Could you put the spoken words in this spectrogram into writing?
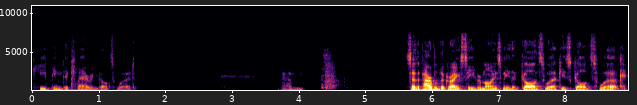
keeping declaring God's word. Um, so the parable of the growing seed reminds me that God's work is God's work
